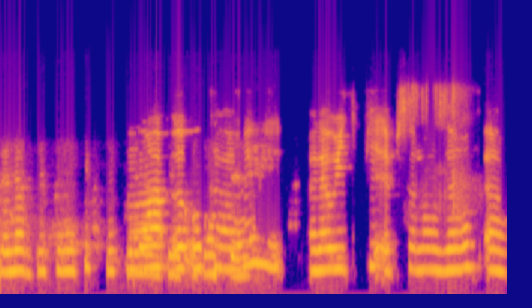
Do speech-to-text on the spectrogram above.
L'énergie cinétique, c'est Moins E au carré à la 8 pi epsilon 0 R.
